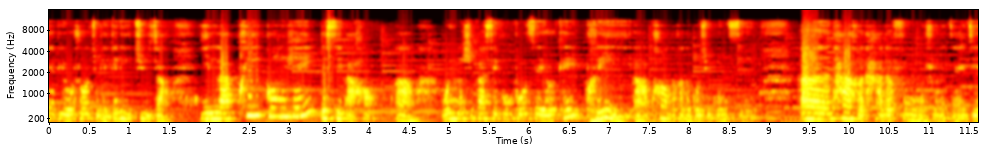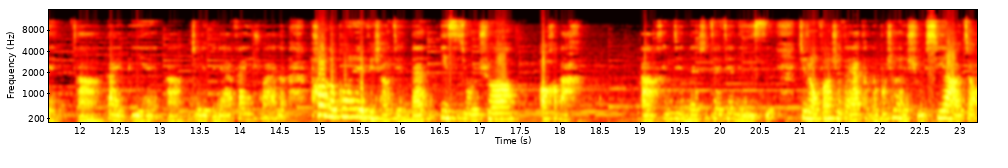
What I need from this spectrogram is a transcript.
再比如说，举了一个例句，叫 Il a pris congé de ses parents 啊，我用的是 “pas c o m p o s e o k p r i 啊，prendre 和的过去公词，嗯，他和他的父母说了再见啊，拜别啊，这里给大家翻译出来了。prendre congé 非常简单，意思就是说哦，好吧，啊，很简单，是再见的意思。这种方式大家可能不是很熟悉啊，叫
